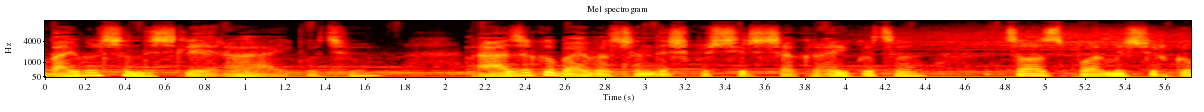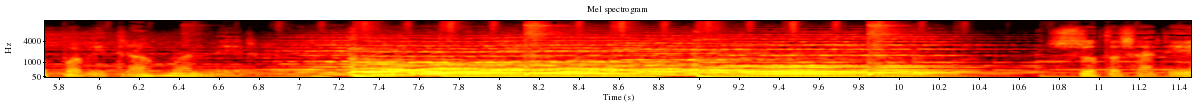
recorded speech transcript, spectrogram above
बाइबल सन्देश लिएर आएको छु। आजको बाइबल सन्देशको शीर्षक रहेको छ चर्च परमेश्वरको पवित्र मन्दिर। श्रोत साथी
